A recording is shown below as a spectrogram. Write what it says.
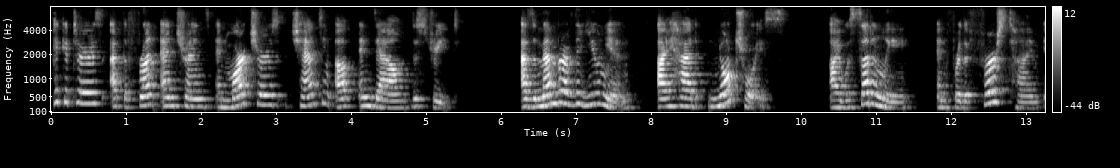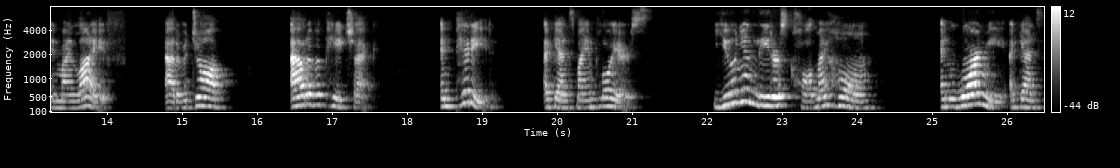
picketers at the front entrance and marchers chanting up and down the street. As a member of the union, I had no choice. I was suddenly, and for the first time in my life, out of a job, out of a paycheck, and pitted against my employers. Union leaders called my home and warned me against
